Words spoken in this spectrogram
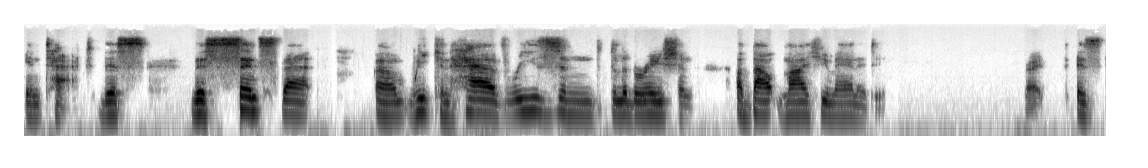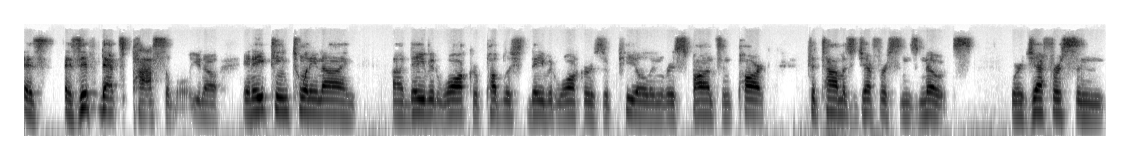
intact. This this sense that um, we can have reasoned deliberation about my humanity, right? As as as if that's possible. You know, in 1829, uh, David Walker published David Walker's appeal in response, in part to Thomas Jefferson's notes, where Jefferson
